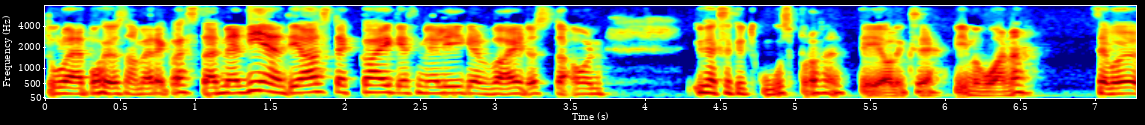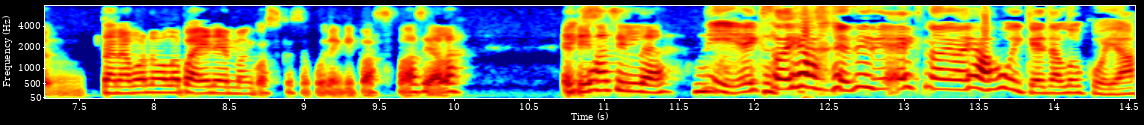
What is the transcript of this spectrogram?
tulee Pohjois-Amerikasta. Et meidän vientiaste kaikessa meidän liikevaihdosta on 96 prosenttia, oliko se viime vuonna se voi tänä vuonna ollapa enemmän, koska se kuitenkin kasvaa siellä. Et ihan silleen... Niin, eikö, ole ihan, eikö ne ole ihan huikeita lukuja?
